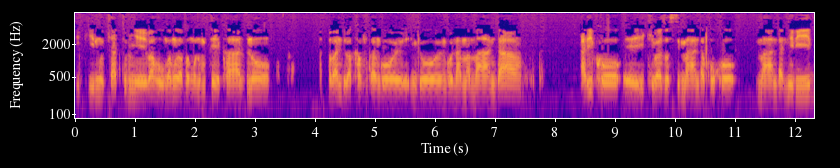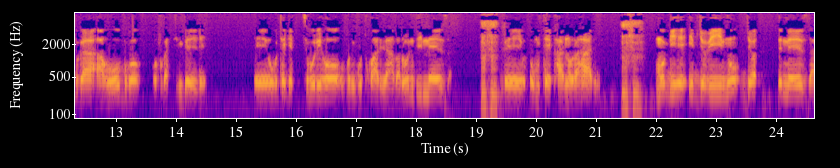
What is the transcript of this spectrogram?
ikintu cyatumye bahunga bamwe bavuga ngo ni umutekano abandi bakavuga ngo ngo ngo ni amamanda ariko ikibazo si manda kuko manda ntiribwa ahubwo uvuga ati mbere ubutegetsi buriho buri gutwarira abarundi neza. Mbe umutekano urahari. Mu gihe ibyo bintu byose neza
